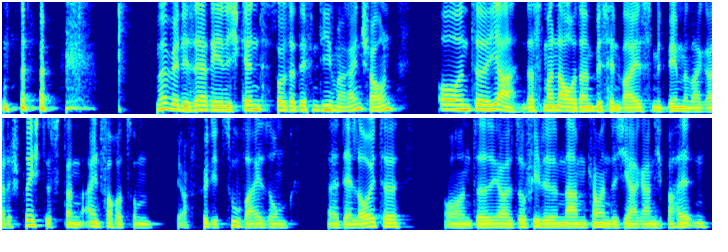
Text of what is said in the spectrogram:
Ne, wer die Serie nicht kennt, sollte definitiv mal reinschauen. Und äh, ja, dass man auch dann ein bisschen weiß, mit wem man da gerade spricht, ist dann einfacher zum, ja, für die Zuweisung äh, der Leute. Und äh, ja, so viele Namen kann man sich ja gar nicht behalten.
